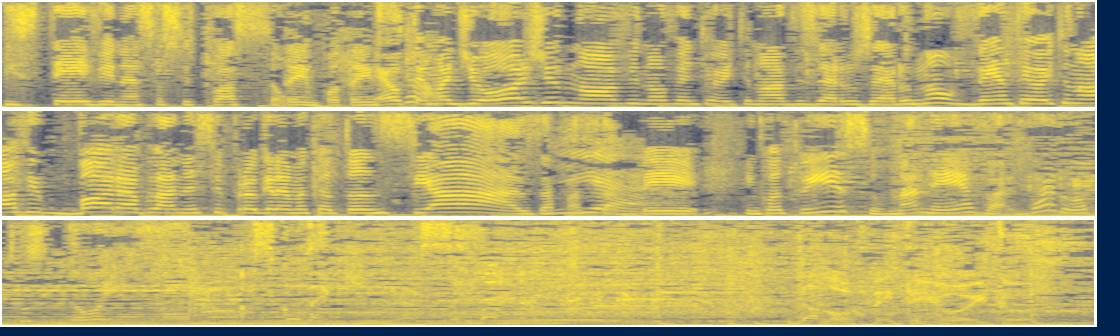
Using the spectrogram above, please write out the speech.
esteve nessa situação. Tem potencial. É o tema de hoje, 998900989. Bora lá nesse programa que eu tô ansiosa pra Yeah. saber. Enquanto isso, Maneva, Garotos 2. As coleguinhas. da 98.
